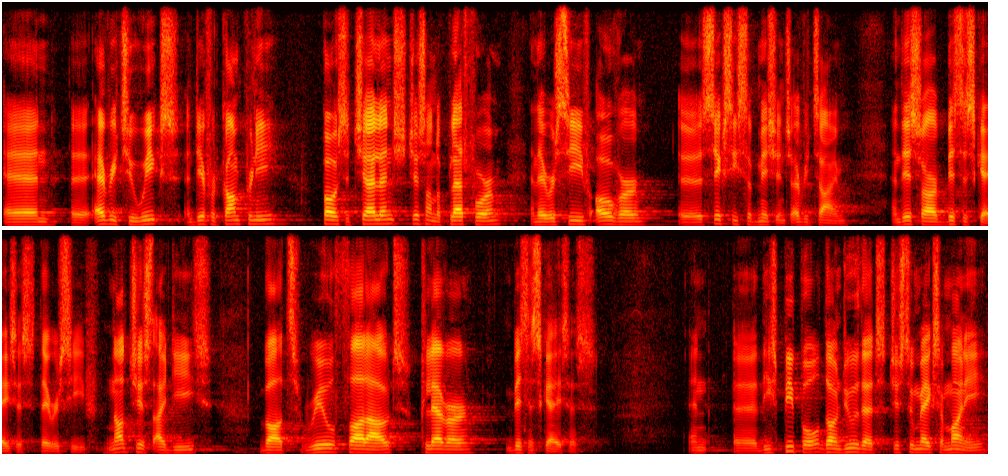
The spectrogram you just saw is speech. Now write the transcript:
And every two weeks, a different company posts a challenge just on the platform, and they receive over uh, 60 submissions every time. And these are business cases they receive, not just ideas, but real thought out, clever business cases. And uh, these people don't do that just to make some money.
